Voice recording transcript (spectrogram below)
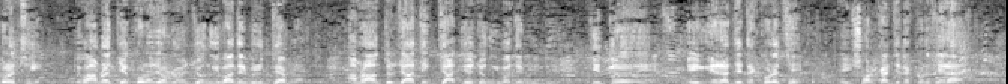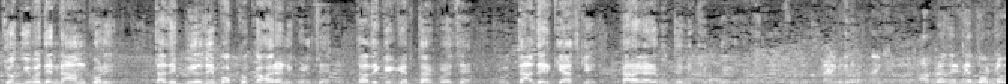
করেছি এবং আমরা যে কোনো রকমের জঙ্গিবাদের বিরুদ্ধে আমরা আমরা আন্তর্জাতিক জাতীয় জঙ্গিবাদের বিরুদ্ধে। কিন্তু এই এরা যেটা করেছে, এই সরকার যেটা করেছে, এরা জঙ্গিবাদের নাম করে তাদের বিরোধী পক্ষকে হয়রানি করেছে, তাদেরকে গ্রেপ্তার করেছে। তাদেরকে আজকে কারাগারের মধ্যে নিক্ষেপ করে আপনাদেরকে ধন্যবাদ।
